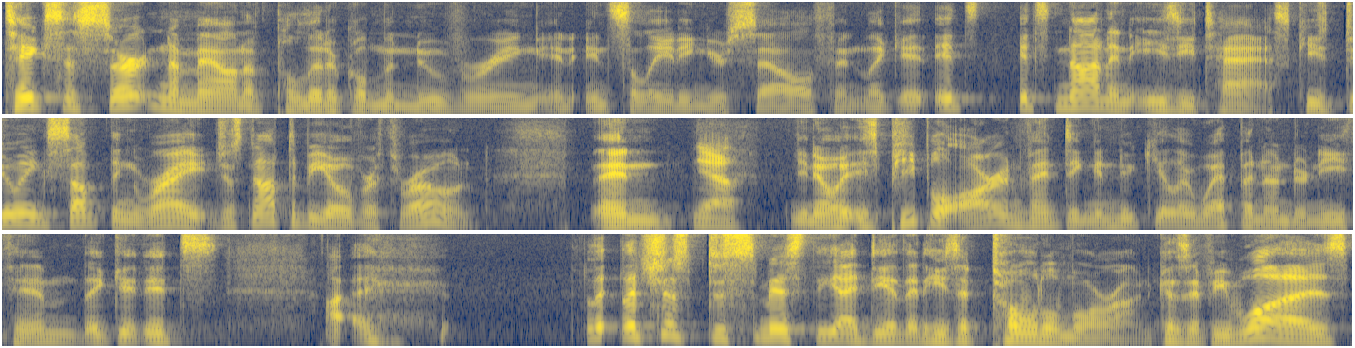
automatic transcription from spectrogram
takes a certain amount of political maneuvering and insulating yourself, and like it, it's it's not an easy task. He's doing something right, just not to be overthrown. And Yeah. you know, his people are inventing a nuclear weapon underneath him. Like it, it's. I, let, us just dismiss the idea that he's a total moron. Because if he was,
